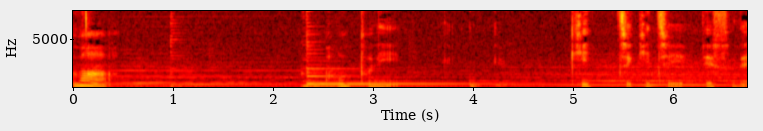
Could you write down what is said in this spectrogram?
まあチキチですね。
